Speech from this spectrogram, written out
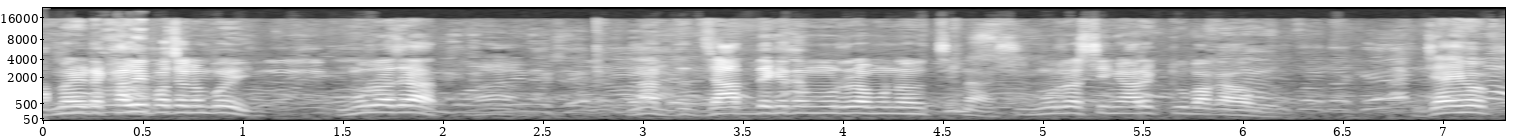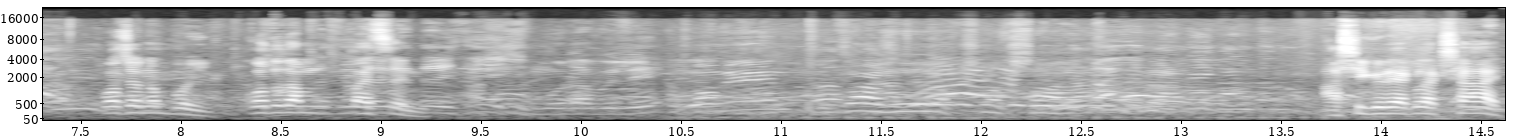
আপনার এটা খালি পঁচানব্বই। মুর্রা জাত না, জাত দেখে তো মুর্রা মনে হচ্ছে না। মুর্রা সিং আর একটু বাঁকা হবে। যাই হোক, পঁচানব্বই, কত দাম পাইছেন? আশি করে এক লাখ ষাট।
